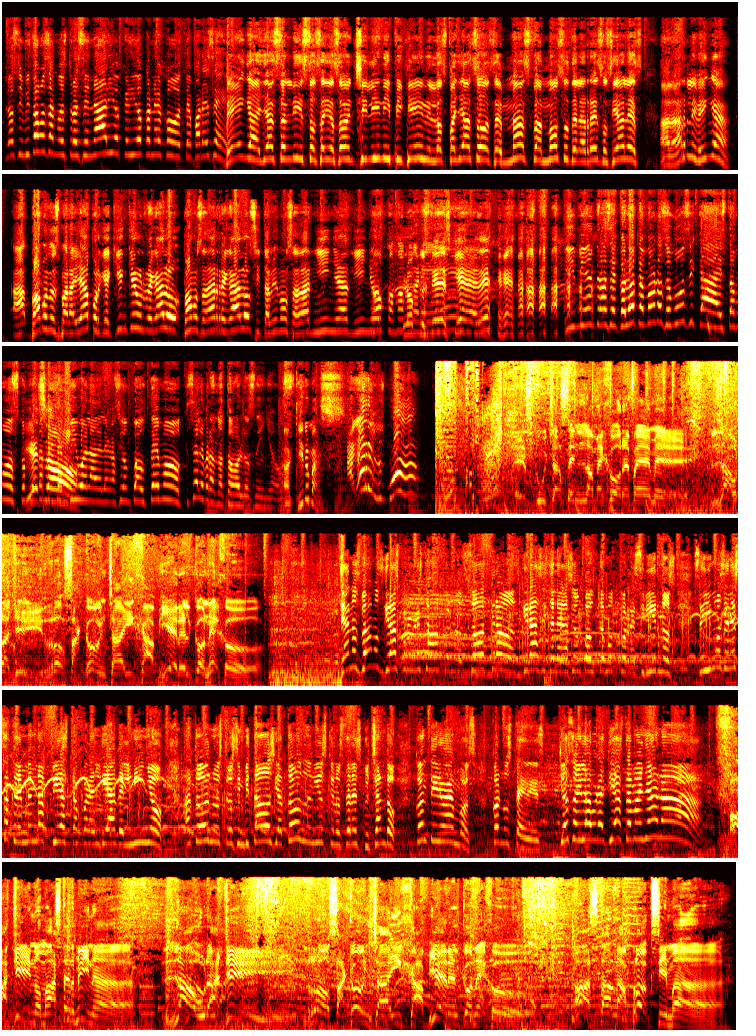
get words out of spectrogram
Los invitamos a nuestro escenario, querido conejo, ¿te parece? Venga, ya están listos. Ellos son Chilini y Piquín, los payasos más famosos de las redes sociales. A darle, venga. Ah, vámonos para allá porque ¿quién quiere un regalo? Vamos a dar regalos y también vamos a dar niñas, niños, No, ¿cómo lo que ustedes quieran, ¿eh? Y mientras se colocan monos de música, estamos completamente en vivo en la delegación Cuauhtémoc, celebrando a todos los niños. Aquí nomás. ¡Agárrenlos, mua! Escuchas en la mejor FM. Laura G, Rosa Concha y Javier el Conejo. Ya nos vamos, gracias por haber estado con nosotros. Gracias, Delegación Cuauhtémoc, por recibirnos. Seguimos en esta tremenda fiesta para el Día del Niño. A todos nuestros invitados y a todos los niños que nos están escuchando, continuemos con ustedes. Yo soy Laura G, hasta mañana. Aquí nomás termina Laura G, Rosa Concha y Javier el Conejo. Hasta la próxima.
